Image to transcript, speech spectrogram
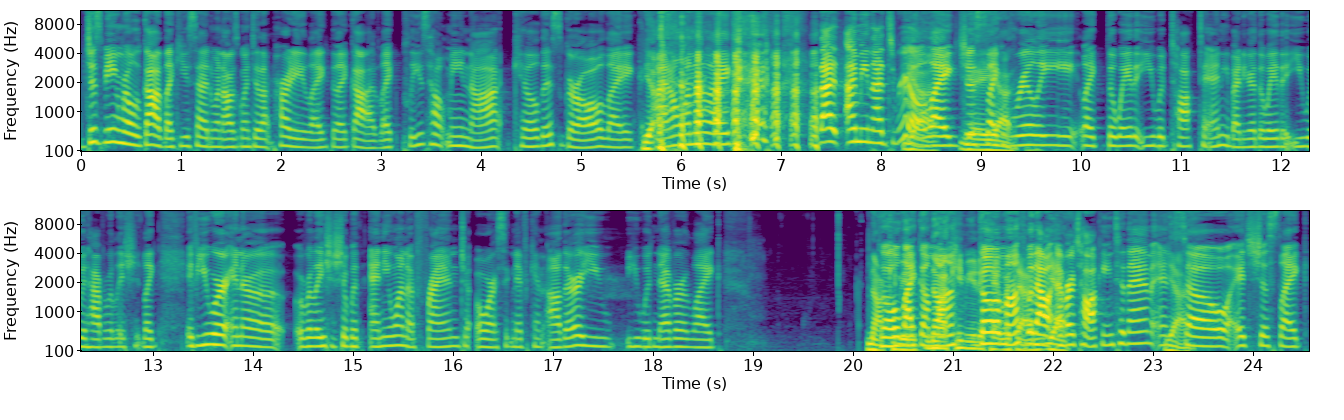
just being real with God, like you said when I was going to that party, like be like God, like please help me not kill this girl. Like Yeah. I don't want to like that. I mean that's real. Yeah. Like just yeah, like really like the way that you would talk to anybody or the way that you would have a relationship. Like if you were in a, a relationship with anyone, a friend or a significant other, you you would never like Not go communi- like a month, go a month without Yeah. ever talking to them, and Yeah. so it's just like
